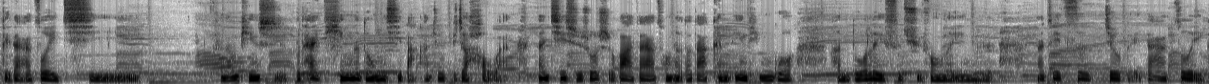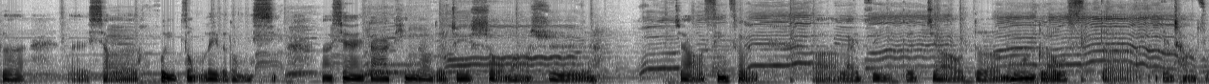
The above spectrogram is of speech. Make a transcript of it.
给大家做一期可能平时不太听的东西吧，就比较好玩。但其实说实话，大家从小到大肯定听过很多类似曲风的音乐。那这次就给大家做一个呃小的汇总类的东西。那现在大家听到的这首呢是叫《Symphony》，呃，来自一个叫 The Moonglows 的演唱组。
